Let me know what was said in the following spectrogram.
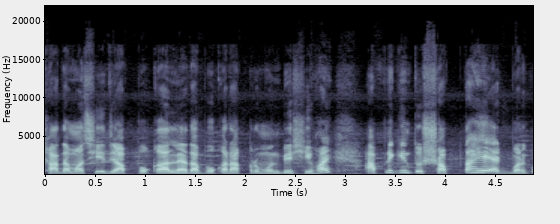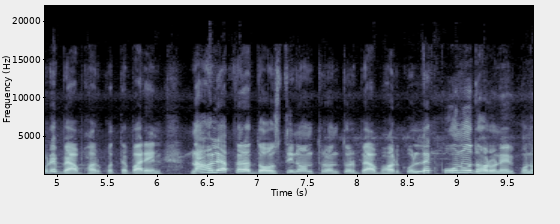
সাদামাছি জাপ পোকা লেদা পোকার আক্রমণ বেশি হয়, আপনি কিন্তু সপ্তাহে একবার করে ব্যবহার করতে পারেন। না হলে আপনারা দশ দিন অন্তর অন্তর ব্যবহার করলে কোনো ধরনের কোনো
